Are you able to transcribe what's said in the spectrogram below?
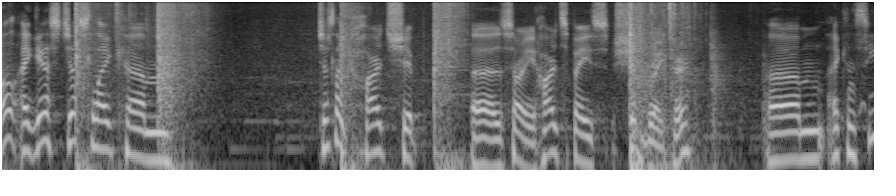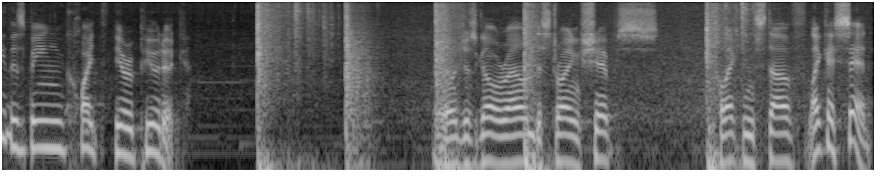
Well, I guess just like um, just like hardship, uh, sorry, hard space shipbreaker, um, I can see this being quite therapeutic. You know, just go around destroying ships, collecting stuff. Like I said,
